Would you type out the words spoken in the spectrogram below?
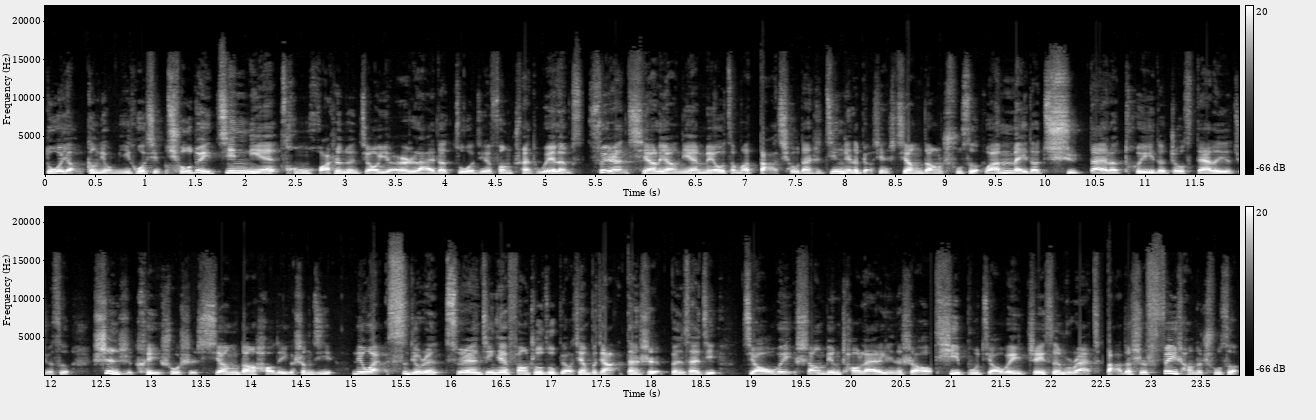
多样，更有迷惑性。球队今年从华盛顿交易而来的左截锋 Trent Williams，虽然前两年没有怎么打球，但是今年的表现相当出色，完美的取代了退役的 Joe Staley 的角色，甚至可以说是相当好的一个升级。另外，四九人虽然今天防守组表现不佳，但是本赛季。脚位伤病潮来临的时候，替补脚位 Jason Verrett 打的是非常的出色。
